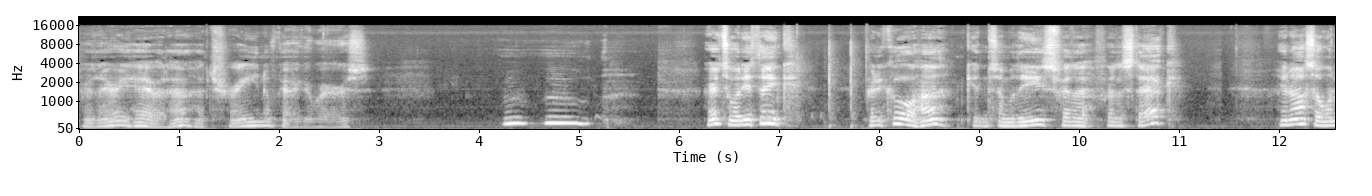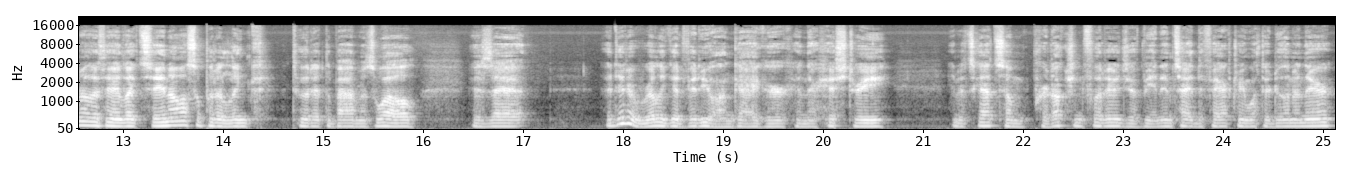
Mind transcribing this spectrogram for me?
So there you have it, huh? A train of Geiger bars. All right, so what do you think? Pretty cool, huh? Getting some of these for the for the stack. And also one other thing I'd like to say, and I'll also put a link to it at the bottom as well, is that I did a really good video on Geiger and their history, and it's got some production footage of being inside the factory and what they're doing in there.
